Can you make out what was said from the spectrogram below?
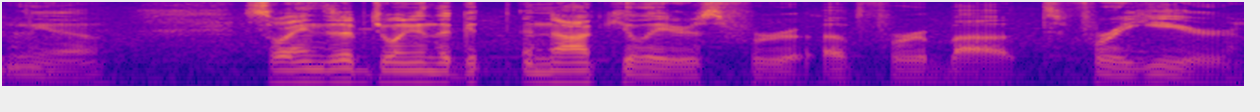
You know, so I ended up joining the inoculators for uh, for about for a year.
